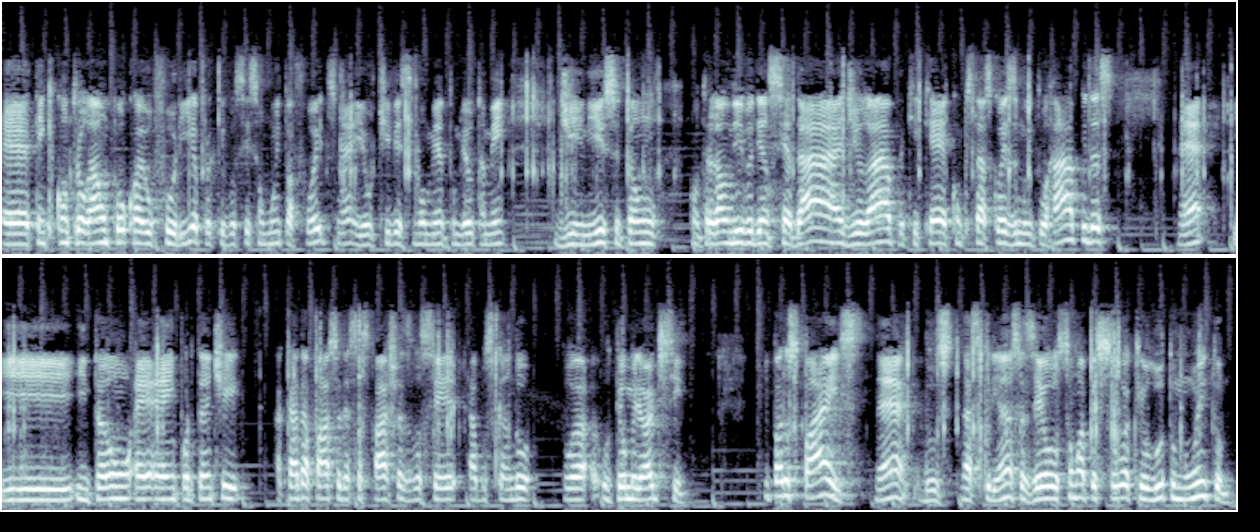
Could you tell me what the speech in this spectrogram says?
é, tem que controlar um pouco a euforia, porque vocês são muito afoitos, né? Eu tive esse momento meu também de início, então controlar o nível de ansiedade lá, porque quer conquistar as coisas muito rápidas, né? E então é, é importante a cada passo dessas faixas você estar tá buscando tua, o teu melhor de si. E para os pais, né, dos, das crianças, eu sou uma pessoa que eu luto muito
